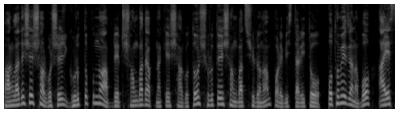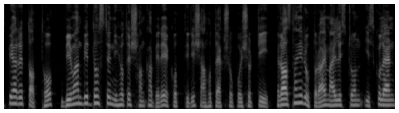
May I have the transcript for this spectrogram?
বাংলাদেশের সর্বশেষ গুরুত্বপূর্ণ আপডেট সংবাদে আপনাকে স্বাগত। শুরুতে সংবাদ শিরোনাম, পরে বিস্তারিত। প্রথমে জানাব, আইএসপিআর এর তথ্য, বিমান বিধ্বস্তে নিহতের সংখ্যা বেড়ে একত্রিশ, আহত একশো পঁয়ষট্টি। রাজধানীর উত্তরায় মাইলস্টোন স্কুল অ্যান্ড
